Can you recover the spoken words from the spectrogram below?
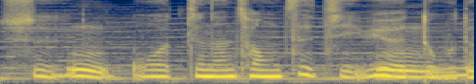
是嗯，我只能从自己阅读的。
